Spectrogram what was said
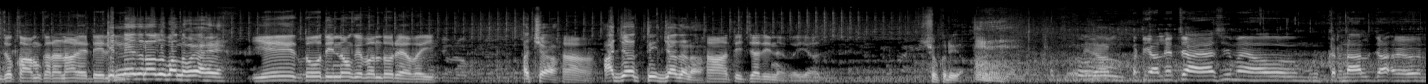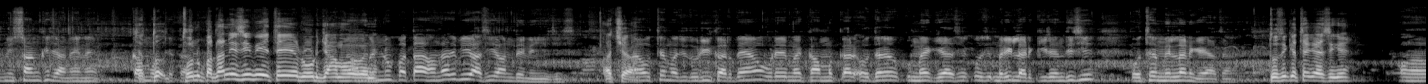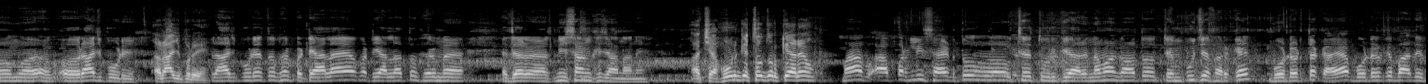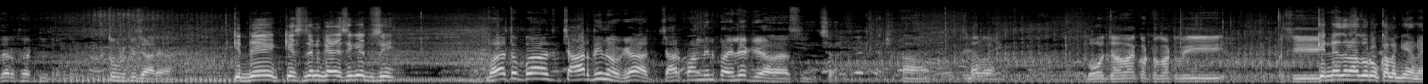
जो काम करने वाले डेली ਕਿੰਨੇ ਦਿਨਾਂ ਤੋਂ ਬੰਦ ਹੋਇਆ ਇਹ ये दो दिनों के बंद हो रहा भाई ਅੱਛਾ। ਹਾਂ। ਅੱਜ ਤੀਜਾ ਦਿਨ ਆ। ਹਾਂ ਤੀਜਾ ਦਿਨ ਹੈ ਬਈ ਅੱਜ। ਸ਼ੁਕਰੀਆ। ਪਟਿਆਲੇ ਤੇ ਆਇਆ ਸੀ ਮੈਂ ਉਹ ਕਰਨਾਲ ਜਾ- ਜਾਣੇ ਨੇ। ਤੁਹਾਨੂੰ ਪਤਾ ਨਹੀਂ ਸੀ ਵੀ ਇੱਥੇ ਰੋਡ ਜਾਮ ਹੋਏ ਹੋਏ ਮੈਨੂੰ ਪਤਾ ਹੁੰਦਾ ਸੀ ਵੀ ਅਸੀਂ ਆਉਂਦੇ ਨਹੀਂ ਜੀ। ਮੈਂ ਅੱਛਾ ਉੱਥੇ ਮਜ਼ਦੂਰੀ ਕਰਦੇ ਆ ਉਰੇ ਮੈਂ ਕੰਮ ਕਰ ਉਧਰ ਮੈਂ ਗਿਆ ਸੀ ਕੁਝ ਮੇਰੀ ਲੜਕੀ ਰਹਿੰਦੀ ਸੀ ਉੱਥੇ ਮਿਲਣ ਗਿਆ ਤਾਂ। ਤੁਸੀਂ ਕਿੱਥੇ ਗਏ ਸੀਗੇ? राजपुरी राजपुरे ਰਾਜਪੁਰੇ ਤੋਂ ਫਿਰ ਪਟਿਆਲਾ ਆ ਪਟਿਆਲਾ ਤੋਂ ਫਿਰ ਮੈਂ ਇਧਰ ਨਿਸ਼ੰਖ ਜਾਣਾ ਨੇ। ਅੱਛਾ ਹੁਣ ਕਿੱਥੋਂ ਤੁਰ ਕੇ ਆ ਰਹੇ ਹੋ? ਮੈਂ ਆਪਰਲੀ ਸਾਈਡ ਤੋਂ ਉੱਥੇ ਤੁਰ ਕੇ ਆ ਰਿਹਾ ਨਵਾਂ ਗਾਂਵ ਤੋਂ ਟੈਂਪੂ 'ਚ ਫਰ ਕੇ ਬਾਰਡਰ ਤੱਕ ਆਇਆ। ਬਾਰਡਰ ਕੇ ਬਾਅਦ ਇਧਰ ਫਿਰ ਤੁਰ ਕੇ ਜਾ ਰਿਹਾ। ਕਿੱਦੇ ਕਿਸ ਦਿਨ ਗਏ ਸੀਗੇ ਤੁਸੀਂ? ਮੈਂ ਤਾਂ 4 ਦਿਨ ਹੋ ਗਿਆ 4-5 ਦਿਨ ਪਹਿਲੇ ਗਿਆ ਹੋਇਆ ਸੀ। ਅੱਛਾ। ਹਾਂ। ਬਹੁਤ ਜ਼ਿਆਦਾ ਘੱਟੋ ਘੱਟ ਵੀ ਅਸੀਂ ਕਿੰਨੇ ਦਿਨਾਂ ਤੋਂ ਰੋਕਾ ਲੱਗਿਆ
